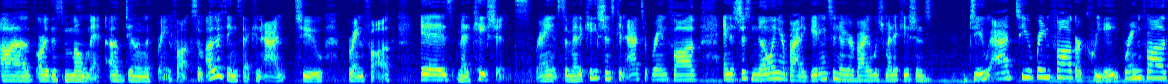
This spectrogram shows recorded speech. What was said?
of or this moment of dealing with brain fog. Some other things that can add to brain fog is medications right? So medications can add to brain fog and it's just knowing your body getting to know your body which medications do add to your brain fog or create brain fog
